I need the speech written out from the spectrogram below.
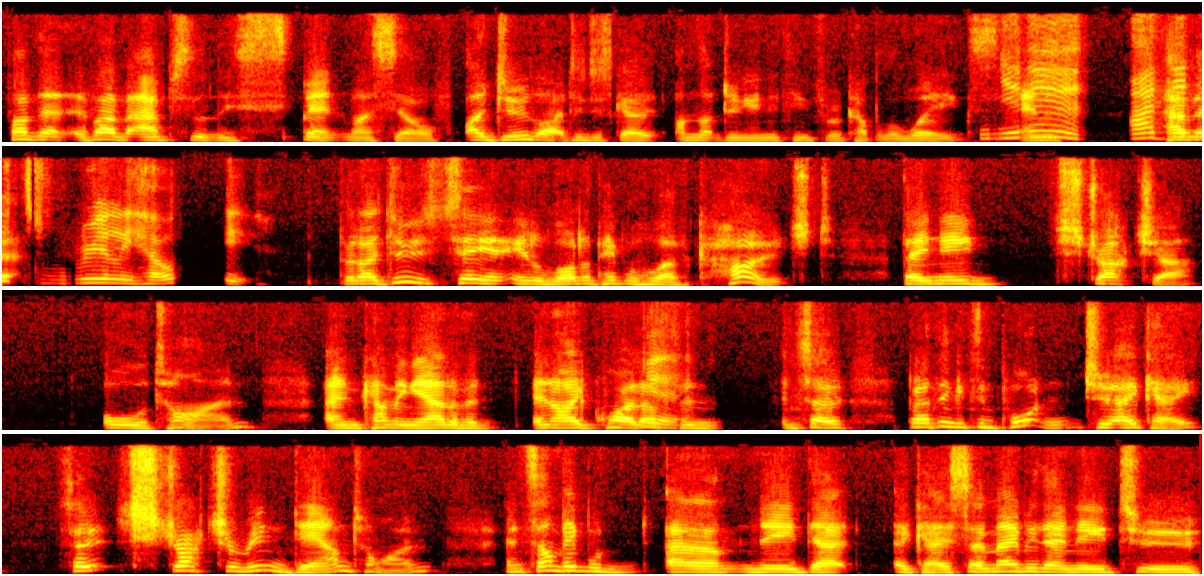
if I've that if I've absolutely spent myself, I do like to just go. I'm not doing anything for a couple of weeks. Yeah, And, I have think it- it's really healthy. but I do see it in a lot of people who I've coached. They need structure all the time and coming out of it. And I quite Yeah. often and so, but I think it's important to okay. So structure in downtime, and some people um, need that. Okay, so maybe they need to.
